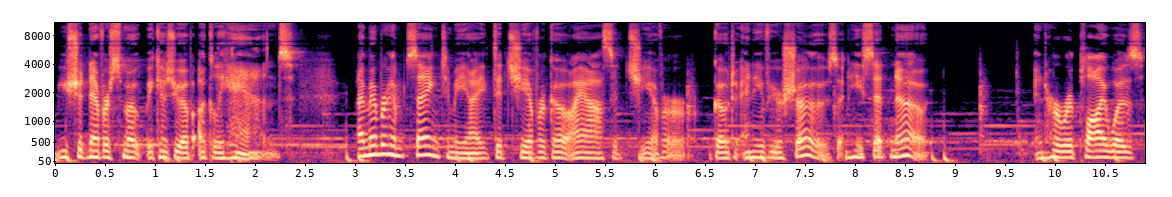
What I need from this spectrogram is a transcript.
you should never smoke because you have ugly hands. I remember him saying to me, "I did she ever go?" I asked, "Did she ever go to any of your shows?" And he said no. And her reply was,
